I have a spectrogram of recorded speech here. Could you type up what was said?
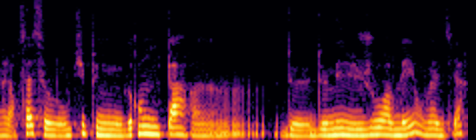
Alors ça, ça occupe une grande part euh, de, mes journées, on va dire.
